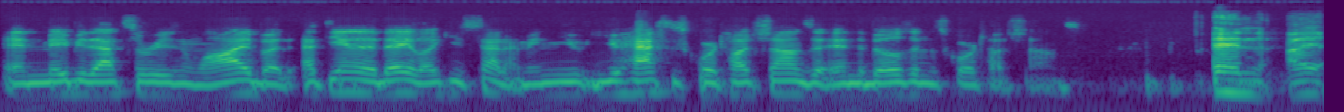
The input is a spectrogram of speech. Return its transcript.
and maybe that's the reason why. But at the end of the day, like you said, I mean, you you have to score touchdowns, and the Bills didn't score touchdowns. And I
